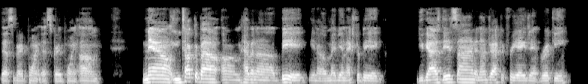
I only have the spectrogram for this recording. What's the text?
That's a great point. That's a great point. Um, now you talked about um, having a big, you know, maybe an extra big. You guys did sign an undrafted free agent rookie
